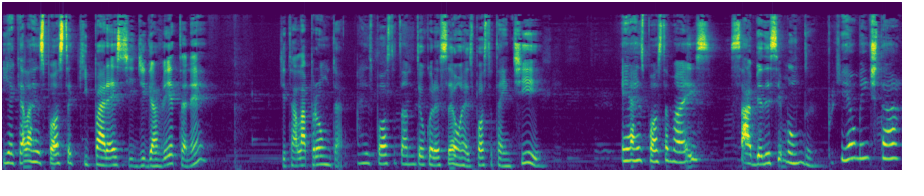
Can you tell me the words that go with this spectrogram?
E aquela resposta que parece de gaveta, né? Que tá lá pronta, a resposta tá no teu coração, a resposta tá em ti, é a resposta mais sábia desse mundo, porque realmente tá.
